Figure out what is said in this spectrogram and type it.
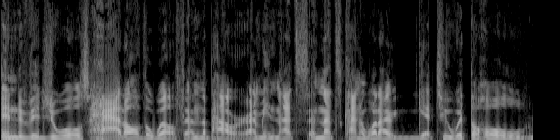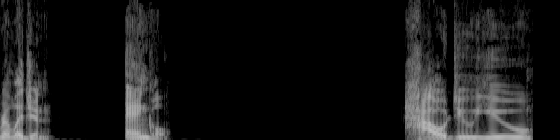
individuals had all the wealth and the power. I mean, that's and that's kind of what I get to with the whole religion angle. How do you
